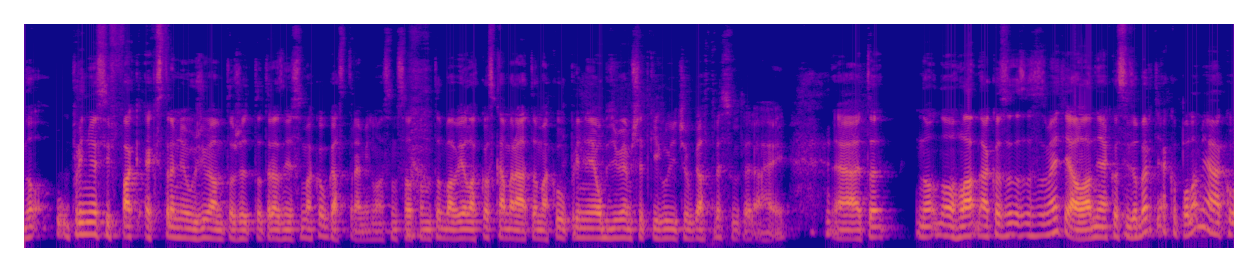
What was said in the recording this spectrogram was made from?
No úprimne si fakt extrémne užívam to, že to teraz nie som ako v gastre. Minule som sa o tomto bavil ako s kamarátom, ako úprimne obdivujem všetkých ľudí, čo v gastre sú teda, hej. A to, No, no hlavne, ako sa, sa smete, ale hlavne ako si zoberte, ako podľa mňa ako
